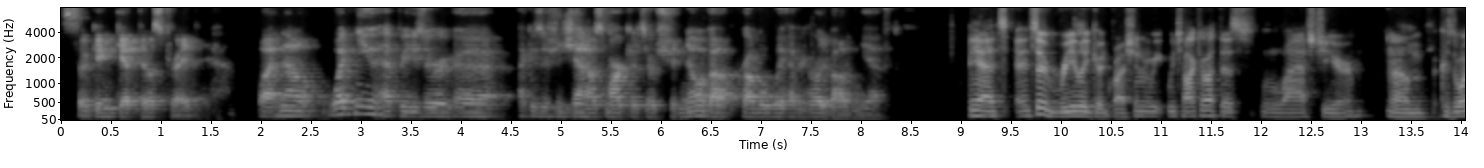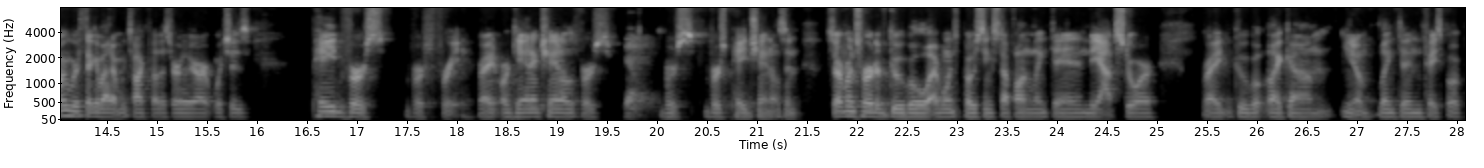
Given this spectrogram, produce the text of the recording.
So can get those straight. But now, what new app user uh, acquisition channels marketers should know about? Probably haven't heard about it yet. Yeah, it's it's a really good question. We we talked about this last year, um, because the way we were thinking about it, we talked about this earlier, which is paid versus versus free, right? Organic channels versus yeah. versus versus paid channels. And so everyone's heard of Google. Everyone's posting stuff on LinkedIn, the App Store, right? Google, like um, you know, LinkedIn, Facebook,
